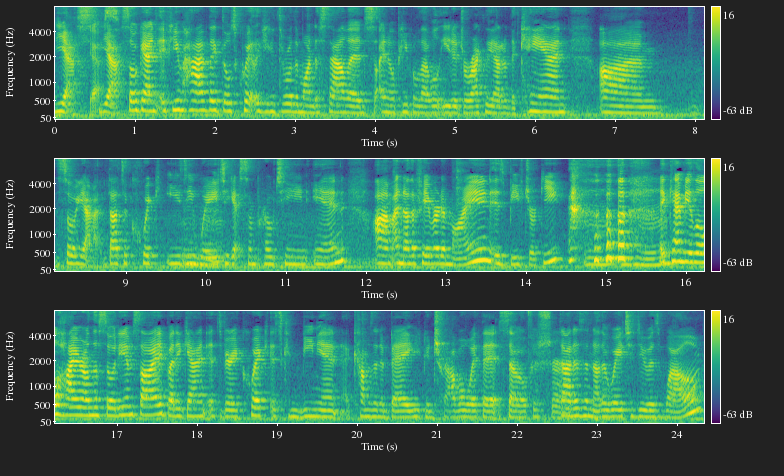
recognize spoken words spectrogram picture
Yes. Yes. Yeah. So again, if you have like those quick, like you can throw them onto salads. I know people that will eat it directly out of the can. Um, so yeah, that's a quick, easy way to get some protein in. Um, another favorite of mine is beef jerky. it can be a little higher on the sodium side, but again, it's very quick. It's convenient. It comes in a bag. You can travel with it. So For sure. that is another way to do as well.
